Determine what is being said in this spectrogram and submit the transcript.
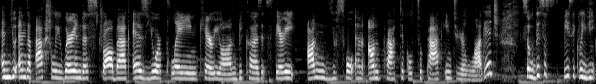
and you end up actually wearing the straw bag as your plain carry-on because it's very unuseful and unpractical to pack into your luggage. So this is basically the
